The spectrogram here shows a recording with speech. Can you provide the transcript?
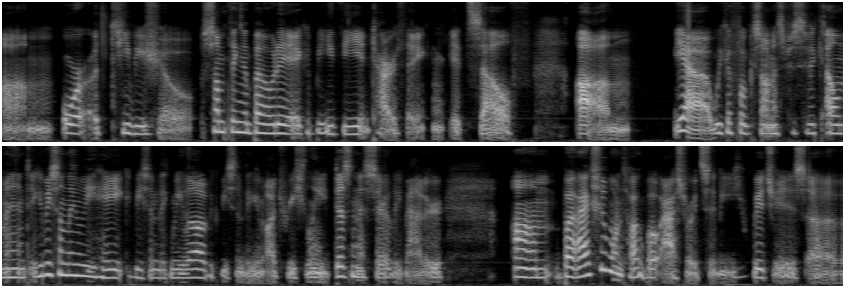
um or a TV show, something about it. It could be the entire thing itself. Um yeah, we could focus on a specific element. It could be something we hate, it could be something we love, it could be something we watched recently. It doesn't necessarily matter. Um, but I actually want to talk about Asteroid City, which is uh,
